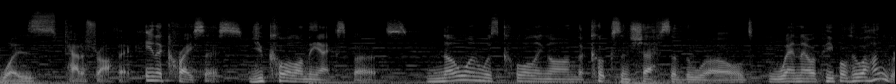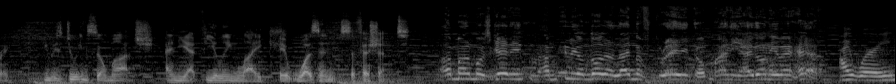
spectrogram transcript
was catastrophic. In a crisis, you call on the experts. No one was calling on the cooks and chefs of the world when there were people who were hungry. He was doing so much and yet feeling like it wasn't sufficient. I'm almost getting a million dollar line of credit of money I don't even have. I worry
